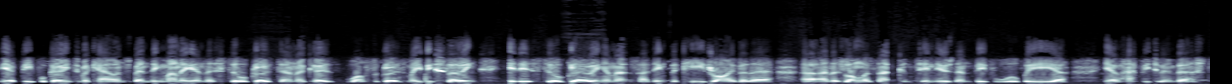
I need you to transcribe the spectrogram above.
you know, people going to Macau and spending money, and there's still growth there. And okay, whilst the growth may be slowing, it is still growing, and that's I think the key driver there. Uh, and as long as that continues, then people will be uh, you know happy to invest.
